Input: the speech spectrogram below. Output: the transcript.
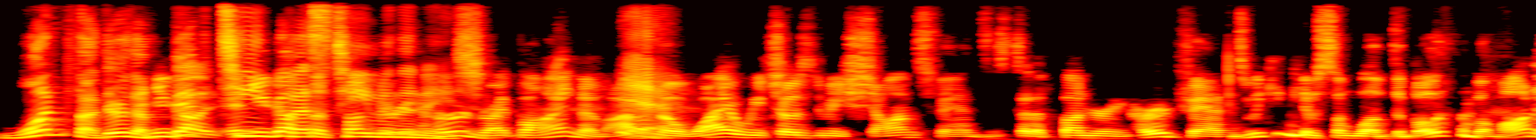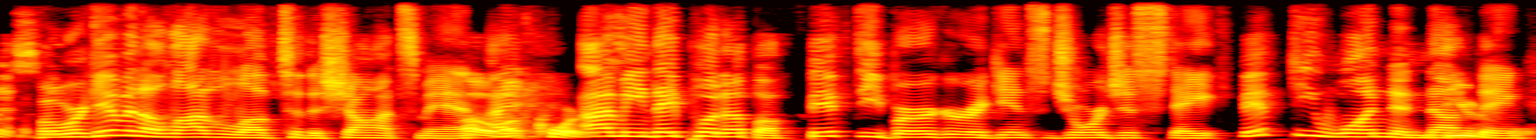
One five. They're the And you got and 15th you got the best team in the Thundering Herd nation. right behind them. I Yeah. don't know why we chose to be Sean's fans instead of Thundering Herd fans. We can give some love to both of them, honestly. But we're giving a lot of love to the Chants, man. oh, I, of course. I mean, they put up a 50 burger against Georgia State, 51 to nothing, Beautiful.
